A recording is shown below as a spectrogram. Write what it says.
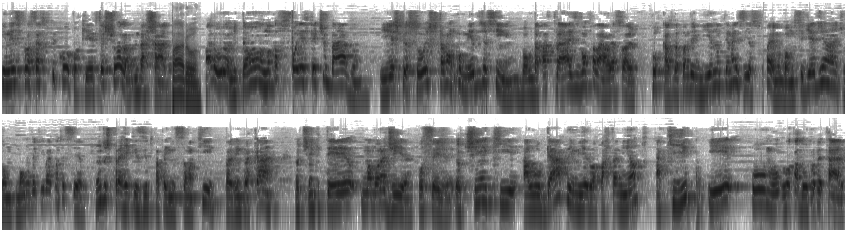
e nesse processo ficou, porque fechou a embaixada. Parou. Parou. Então nunca foi efetivado. E as pessoas estavam com medo de assim, vão dar para trás e vão falar, olha só, por causa da pandemia não tem mais isso. Ué, vamos seguir adiante, vamos, vamos ver o que vai acontecer. Um dos pré-requisitos para permissão aqui, para vir para cá, eu tinha que ter uma moradia. Ou seja, eu tinha que alugar primeiro o apartamento aqui e o locador, o proprietário,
